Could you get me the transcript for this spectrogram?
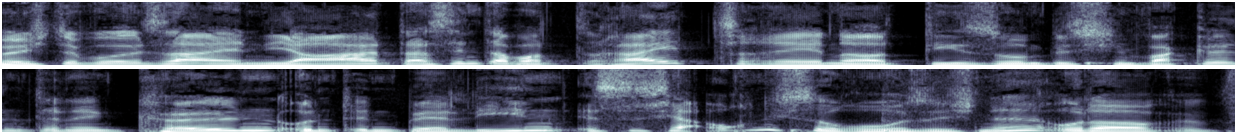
Möchte wohl sein, ja. Das sind aber drei Trainer, die so ein bisschen wackeln, denn in Köln und in Berlin ist es ja auch nicht so rosig, ne? Oder äh,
